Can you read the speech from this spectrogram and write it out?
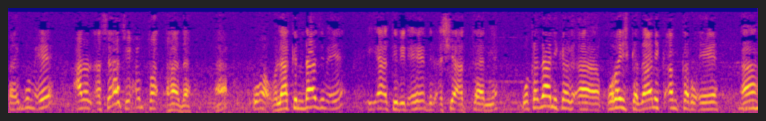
فيقوم إيه؟ على الأساس يحط هذا ها؟ ولكن لازم إيه؟ يأتي بالإيه؟ بالأشياء الثانية. وكذلك آه، قريش كذلك أنكروا إيه؟ آه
